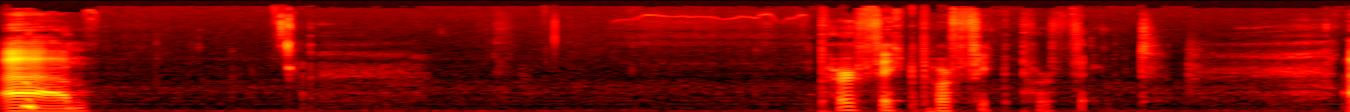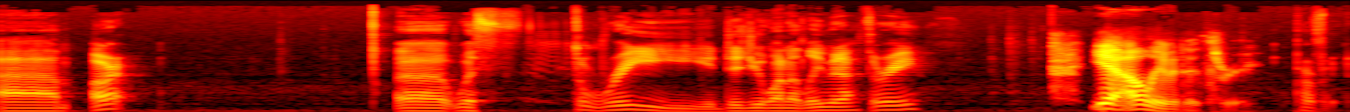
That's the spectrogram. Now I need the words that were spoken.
Um, perfect, perfect, perfect. Um, all right. Uh, with three, did you want to leave it at three? Yeah, I'll leave it at three. Perfect.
